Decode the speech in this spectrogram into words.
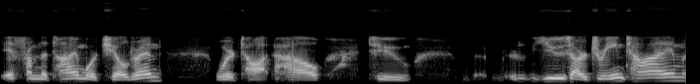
if from the time we're children, we're taught how to use our dream time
